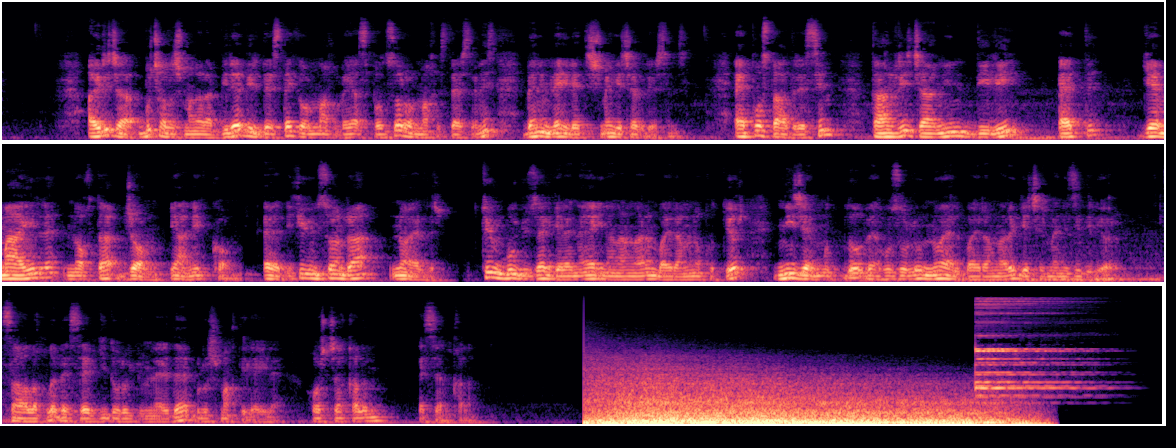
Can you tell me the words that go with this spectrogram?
Ayrıca bu çalışmalara birebir destek olmak veya sponsor olmak isterseniz benimle iletişime geçebilirsiniz. E-posta adresim tanricanindili@gmail.com yani com. Evet iki gün sonra Noel'dir. Tüm bu güzel geleneğe inananların bayramını kutluyor. Nice mutlu ve huzurlu Noel bayramları geçirmenizi diliyorum. Sağlıklı ve sevgi dolu günlerde buluşmak dileğiyle. Hoşça kalın, esen kalın.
